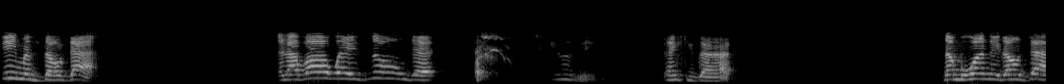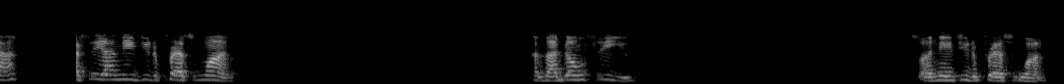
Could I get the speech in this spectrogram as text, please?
demons don't die. And I've always known that, excuse me, thank you, God. Number one, they don't die. I see, I need you to press one. Because I don't see you. So I need you to press one.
